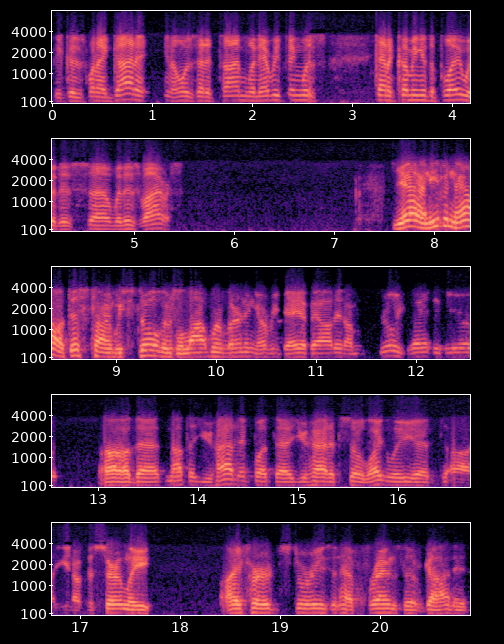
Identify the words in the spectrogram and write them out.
because when I got it, you know, it was at a time when everything was kind of coming into play with this uh, with this virus. Yeah, and even now at this time, we still there's a lot we're learning every day about it. I'm really glad to hear uh, that not that you had it, but that you had it so lightly, and uh, you know, because certainly I've heard stories and have friends that have gotten it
